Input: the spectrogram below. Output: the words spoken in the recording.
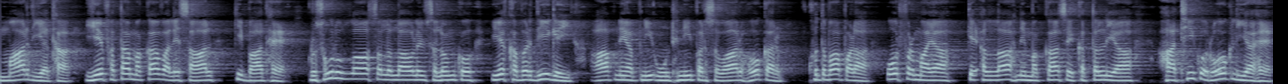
मार दिया था। ये फ़तह मक्का वाले साल की बात है। रसूलुल्लाह सल्लल्लाहु अलैहि वसल्लम को यह खबर दी गई, आपने अपनी ऊँटनी पर सवार होकर खुतबा पढ़ा और फरमाया कि अल्लाह ने मक्का से कत्ल या हाथी को रोक लिया है।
